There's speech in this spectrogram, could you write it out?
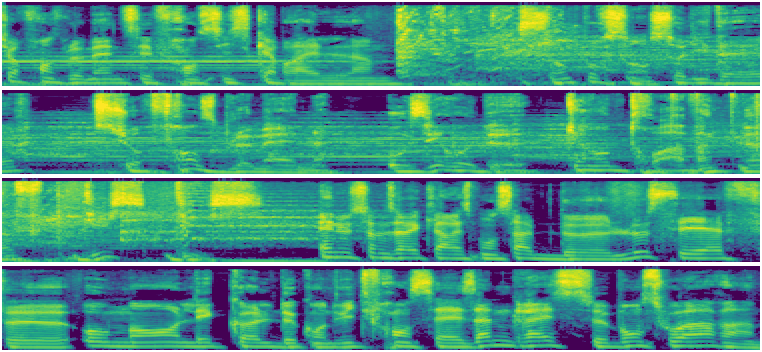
sur France Bleu Maine, c'est Francis Cabrel. 100% solidaire sur France Bleu Maine au 02 43 29 10 10. Et nous sommes avec la responsable de l'ECF euh, au Mans, l'école de conduite française. Anne Grèce, bonsoir.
